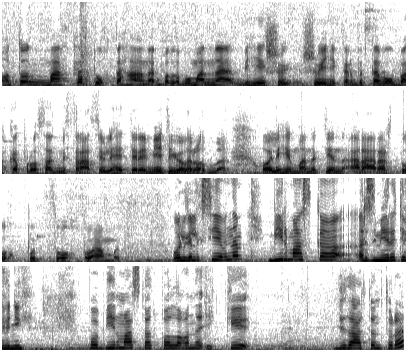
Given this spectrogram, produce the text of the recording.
Онтон мастер тухта ханар было. Бу манна администрация олар. Тен пут соқ буламыт. Ольга Алексеевна, бир маска размері төхіні. Бу бир маскат боллагана икки детальтан тура.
